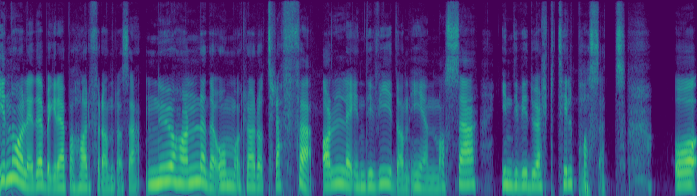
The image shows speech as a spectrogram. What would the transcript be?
Innholdet i det begrepet har forandra seg. Nå handler det om å klare å treffe alle individene i en masse individuelt tilpasset. Og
